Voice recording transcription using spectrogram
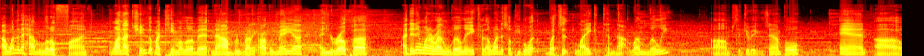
I wanted to have a little fun. One, I changed up my team a little bit. Now I'm running Arulumaya and Europa. I didn't want to run Lily because I wanted to show people what what's it like to not run Lily. Um, to give an example, and uh,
